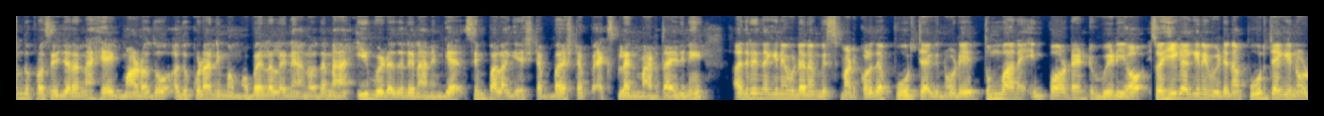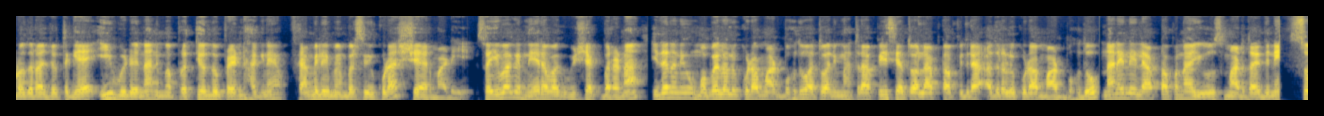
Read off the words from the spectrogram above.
ಒಂದು ಪ್ರೊಸೀಜರ್ ಅನ್ನ ಹೇಗ್ ಮಾಡೋದು, ಅದು ಕೂಡ ನಿಮ್ಮ ಮೊಬೈಲ್ ಅಲ್ಲೇನೆ ಅನ್ನೋದನ್ನ ಈ ವಿಡಿಯೋದಲ್ಲಿ ನಾನು ನಿಮ್ಗೆ ಸಿಂಪಲ್ ಆಗಿ ಸ್ಟೆಪ್ ಬೈ ಸ್ಟೆಪ್ ಎಕ್ಸ್ಪ್ಲೈನ್ ಮಾಡ್ತಾ ಇದ್ದೀನಿ. ಅದರಿಂದಾಗಿನೇ ವಿಡಿಯೋನ ಮಿಸ್ ಮಾಡ್ಕೊಳ್ಳದೆ ಪೂರ್ತಿಯಾಗಿ ನೋಡಿ, ತುಂಬಾನೇ ಇಂಪಾರ್ಟೆಂಟ್ ವಿಡಿಯೋ ಸೊ ಹೀಗಾಗಿ ವಿಡಿಯೋನ ಪೂರ್ತಿಯಾಗಿ ನೋಡೋದರ ಜೊತೆಗೆ ಈ ವಿಡಿಯೋನ ನಿಮ್ಮ ಪ್ರತಿಯೊಂದು ಫ್ರೆಂಡ್ ಹಾಗೆ ಫ್ಯಾಮಿಲಿ ಮೆಂಬರ್ಸ್ ಕೂಡ ಶೇರ್ ಮಾಡಿ. ಸೊ ಇವಾಗ ನೇರವಾಗಿ ವಿಷಯಕ್ಕೆ ಬರೋಣ. ಇದನ್ನ ನೀವು ಮೊಬೈಲ್ ಅಲ್ಲೂ ಕೂಡ ಮಾಡಬಹುದು ಅಥವಾ ನಿಮ್ಮ ಹತ್ರ ಪಿ ಸಿ ಅಥವಾ ಲ್ಯಾಪ್ಟಾಪ್ ಇದ್ರೆ ಅದರಲ್ಲೂ ಕೂಡ ಮಾಡಬಹುದು. ನಾನಿಲ್ಲಿ ಲ್ಯಾಪ್ಟಾಪ್ ಅನ್ನ ಯೂಸ್ ಮಾಡ್ತಾ ಇದ್ದೀನಿ. ಸೊ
